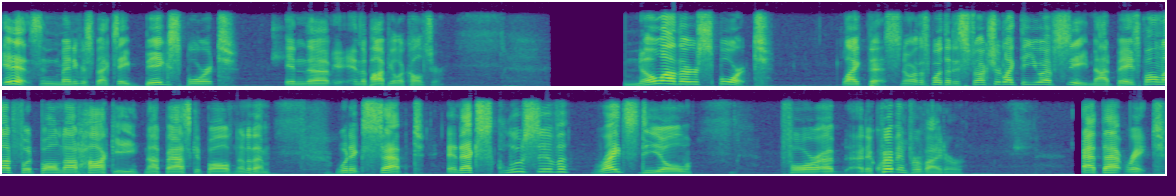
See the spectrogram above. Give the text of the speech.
it is in many respects a big sport in the in the popular culture. No other sport like this, no other sport that is structured like the UFC, not baseball, not football, not hockey, not basketball, none of them, would accept an exclusive rights deal for a, an equipment provider at that rate.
